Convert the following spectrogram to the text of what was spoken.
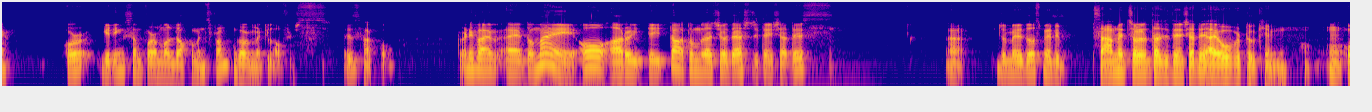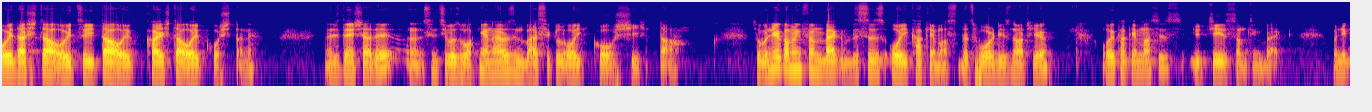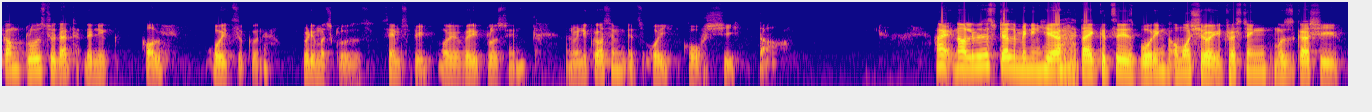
Or getting some formal documents from governmental office is hako. 25、えっ、ー、と、前を歩いていた友達を出し自転車です。うん。जो मेरे दोस्त मेरे सामने चल रहा था自転車で I overtook him、うん、追い出した追いついた追い返した追い越したね自転車で、uh, since he was walking and I was in bicycle 追い越した So when you're coming from back this is 追いかけます That word is not here 追いかけます is you chase something back When you come close to that then you call 追いつくね Pretty much close same speed or you're very close to him and when you cross him it's oikoshita Alright, now let me just tell the meaning here. Taikutsu is boring, omoshiro interesting, muzukashi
